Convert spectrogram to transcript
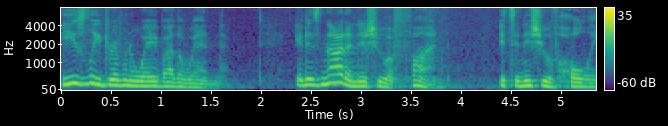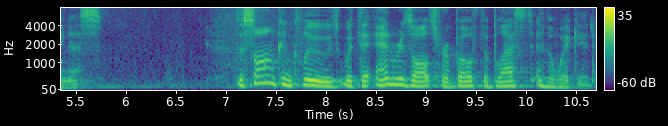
easily driven away by the wind. It is not an issue of fun, it's an issue of holiness. The song concludes with the end results for both the blessed and the wicked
